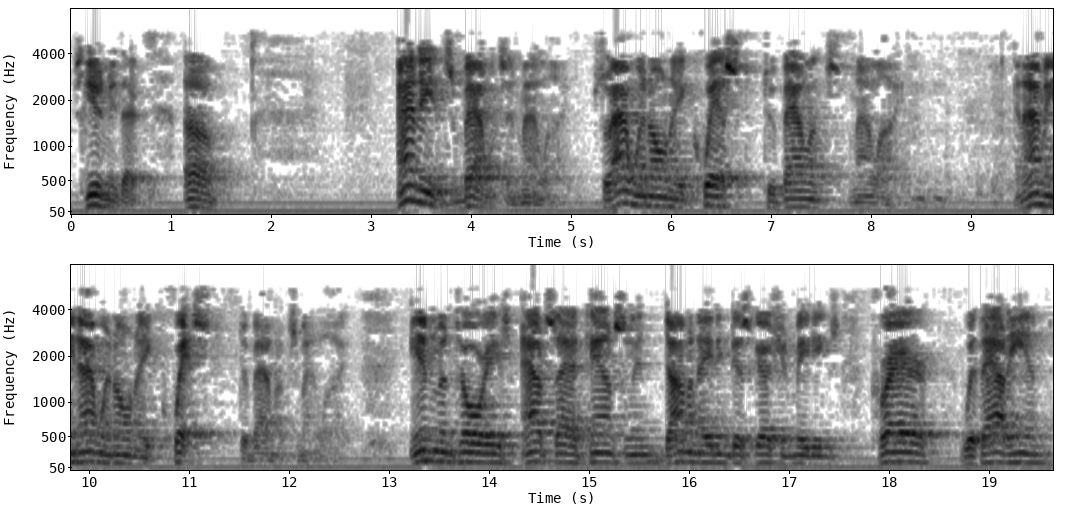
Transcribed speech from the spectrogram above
excuse me there. Uh, I needed some balance in my life. So I went on a quest to balance my life. And I mean, I went on a quest to balance my life. Inventories, outside counseling, dominating discussion meetings, prayer without end.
